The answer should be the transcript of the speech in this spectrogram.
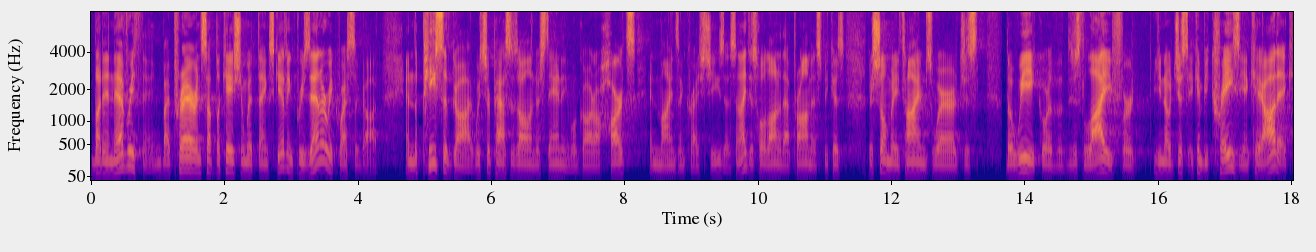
but in everything, by prayer and supplication with thanksgiving, present our requests to God. And the peace of God, which surpasses all understanding, will guard our hearts and minds in Christ Jesus. And I just hold on to that promise because there's so many times where just the week or the, just life or, you know, just it can be crazy and chaotic.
